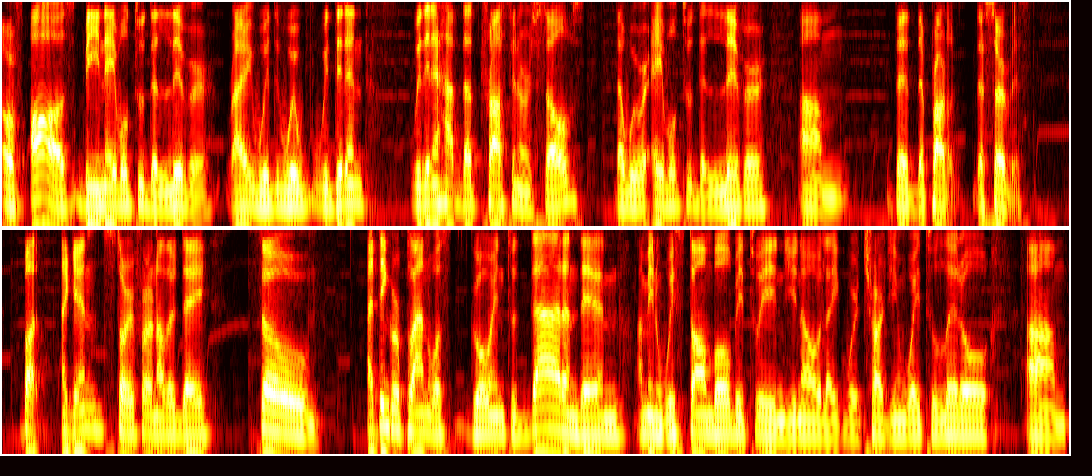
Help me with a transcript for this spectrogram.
of us being able to deliver right we, we, we didn't we didn't have that trust in ourselves that we were able to deliver um, the, the product the service but again story for another day so I think our plan was going to that, and then I mean we stumble between you know like we're charging way too little. Um,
